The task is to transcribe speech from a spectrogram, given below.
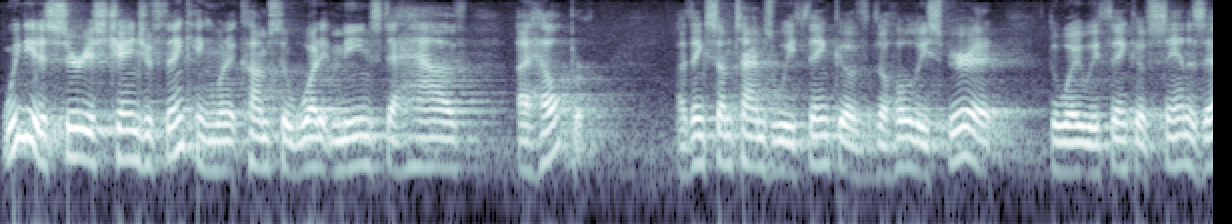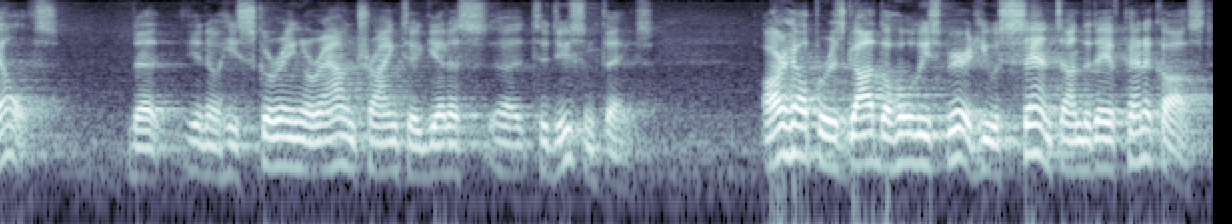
We need a serious change of thinking when it comes to what it means to have a helper. I think sometimes we think of the Holy Spirit the way we think of Santa's elves, that, you know, he's scurrying around trying to get us uh, to do some things. Our helper is God the Holy Spirit. He was sent on the day of Pentecost.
